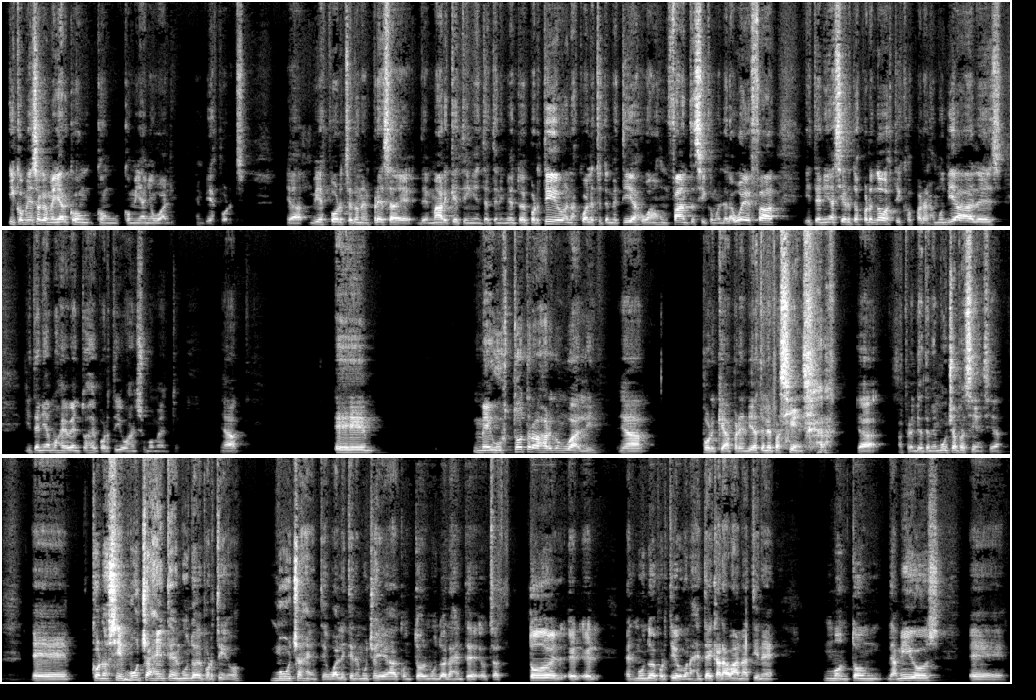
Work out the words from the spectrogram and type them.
y comienzo a camellar con, con, con mi año Wally en V-Sports. Ya, V-Sports era una empresa de, de, marketing y entretenimiento deportivo en las cuales tú te metías, jugabas un fantasy como el de la UEFA y tenías ciertos pronósticos para los mundiales y teníamos eventos deportivos en su momento. ¿ya? Eh, me gustó trabajar con Wally, ¿ya? porque aprendí a tener paciencia, ¿ya? aprendí a tener mucha paciencia. Eh, conocí mucha gente en el mundo deportivo, mucha gente. Wally tiene mucha llegada con todo el mundo de la gente, o sea, todo el, el, el mundo deportivo, con la gente de caravana, tiene un montón de amigos, eh,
